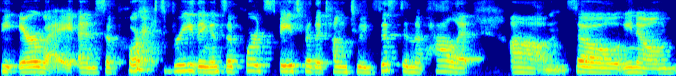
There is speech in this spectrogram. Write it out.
the airway and supports breathing and supports space for the tongue to exist in the palate. Um, so, you know,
